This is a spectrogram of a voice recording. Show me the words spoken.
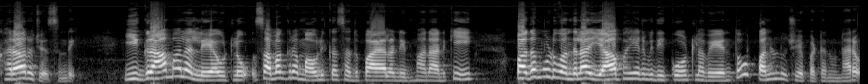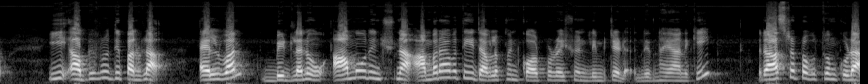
ఖరారు చేసింది. ఈ గ్రామాల లేఅవుట్లో సమగ్ర మౌలిక సదుపాయాల నిర్మాణానికి పదమూడు వందల యాభై ఎనిమిది కోట్ల వ్యయంతో పనులు చేపట్టనున్నారు. ఈ అభివృద్ధి పనుల ఎల్ వన్ బిడ్లను ఆమోదించిన అమరావతి డెవలప్మెంట్ కార్పొరేషన్ లిమిటెడ్ నిర్ణయానికి రాష్ట్ర ప్రభుత్వం కూడా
